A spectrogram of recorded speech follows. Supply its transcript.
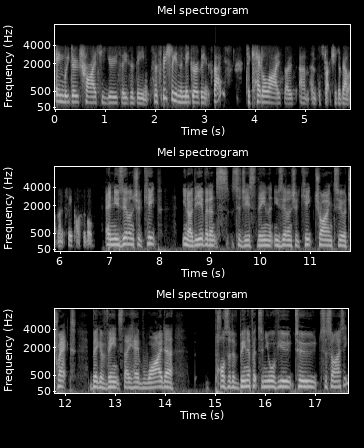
And we do try to use these events, especially in the mega event space, to catalyse those um, infrastructure developments where possible. And New Zealand should keep you know, the evidence suggests then that New Zealand should keep trying to attract big events. They have wider positive benefits, in your view, to society?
